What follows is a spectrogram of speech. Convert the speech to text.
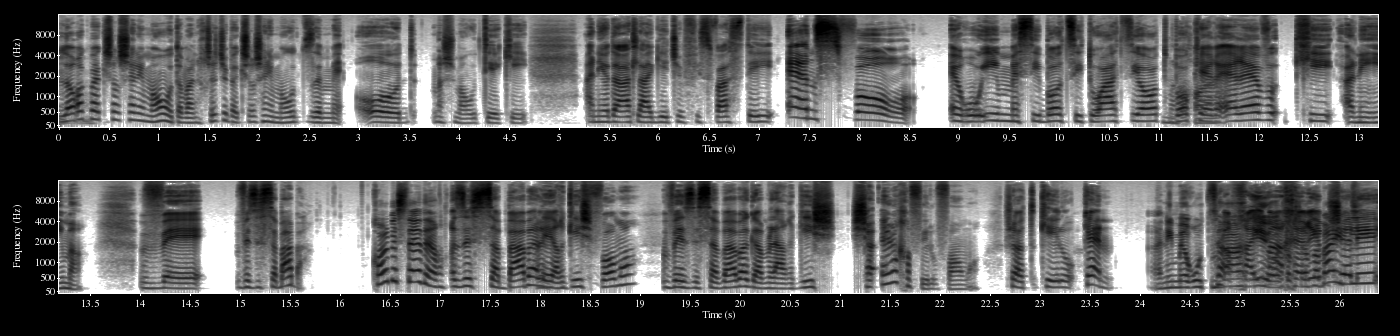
לא רק בהקשר של אימהות, אבל אני חושבת שבהקשר של אימהות זה מאוד משמעותי, כי אני יודעת להגיד שפספסתי אין ספור אירועים, מסיבות, סיטואציות, נכון. בוקר, ערב, כי אני אימא. ו... וזה סבבה. הכל בסדר. זה סבבה להרגיש פומו, וזה סבבה גם להרגיש שאין לך אפילו פומו. שאת כאילו, כן, אני מרוצה בחיים להיות עכשיו האחרים בבית. שלי,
